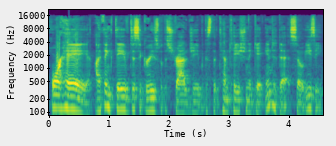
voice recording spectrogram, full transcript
Jorge, I think Dave disagrees with the strategy because the temptation to get into debt is so easy.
